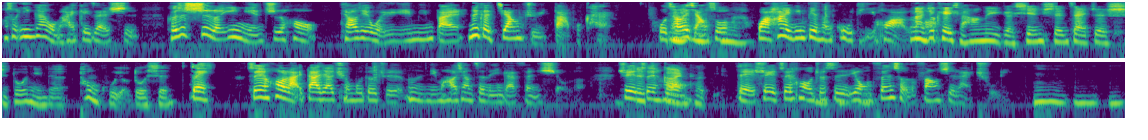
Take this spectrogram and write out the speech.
他说应该我们还可以再试。可是试了一年之后，调解委员也明白那个僵局打不开。我才会讲说、哇，他已经变成固体化了。那你就可以想象那个先生在这十多年的痛苦有多深。对，所以后来大家全部都觉得，嗯，你们好像真的应该分手了。所以最后，特别对，所以最后就是用分手的方式来处理。嗯嗯嗯，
